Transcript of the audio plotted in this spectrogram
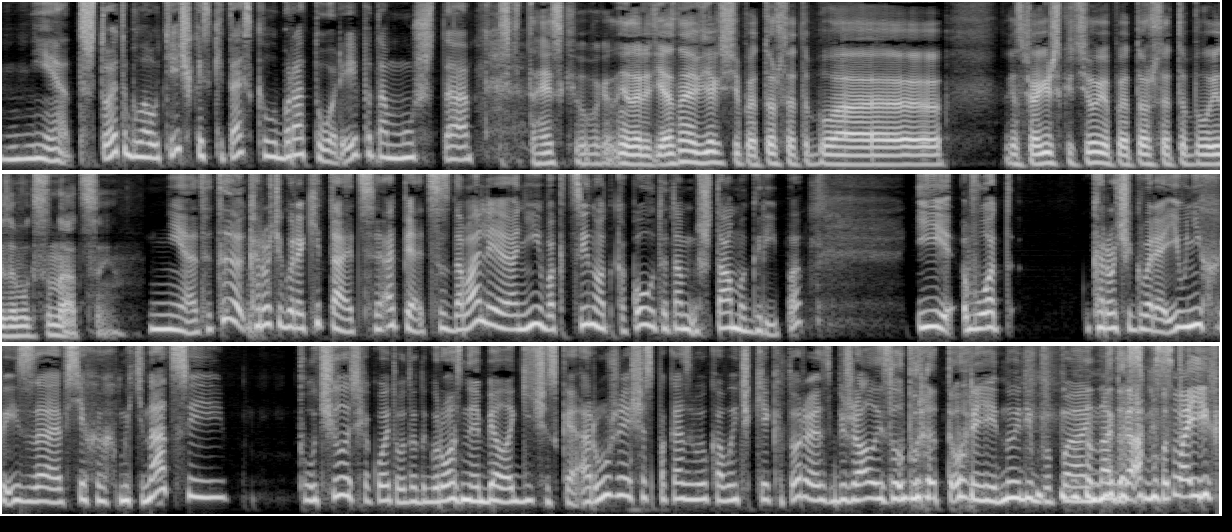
Нет, что это была утечка из китайской лаборатории, потому что... Из китайской лаборатории? Нет, я знаю версию про то, что это была конспирологическая теория про то, что это было из-за вакцинации. Нет, это, короче говоря, китайцы опять создавали они вакцину от какого-то там штамма гриппа. И вот короче говоря, и у них из-за всех их махинаций получилось какое-то вот это грозное биологическое оружие, я сейчас показываю кавычки, которое сбежало из лаборатории, ну, либо по ногам своих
